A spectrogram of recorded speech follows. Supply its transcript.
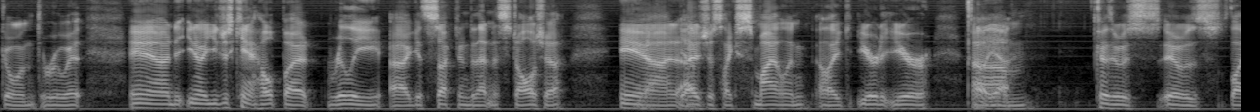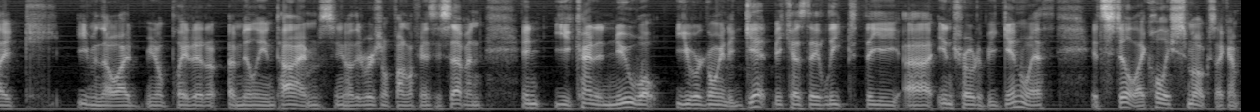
going through it, and you know, you just can't help but really uh, get sucked into that nostalgia. And yeah. I was just like smiling, like ear to ear. Oh, yeah. um, because it was it was like even though I you know played it a, a million times, you know the original Final Fantasy VII, and you kind of knew what you were going to get because they leaked the uh, intro to begin with. It's still like holy smokes! Like I'm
